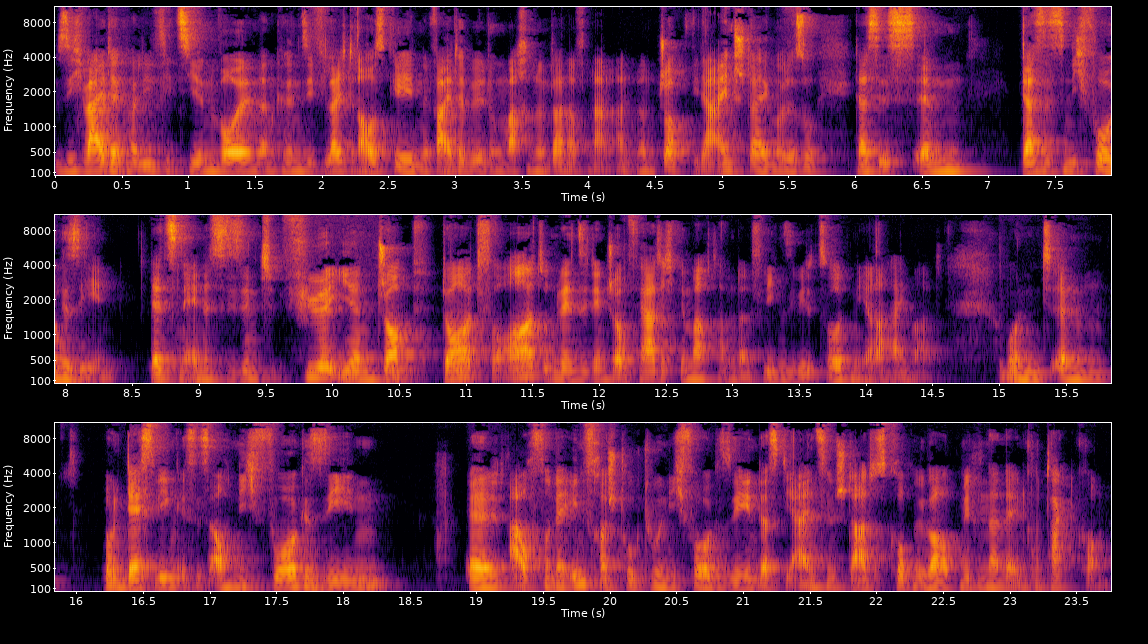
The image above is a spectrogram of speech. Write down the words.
sich weiterqualifizieren wollen, dann können Sie vielleicht rausgehen, eine Weiterbildung machen und dann auf einen anderen Job wieder einsteigen oder so. Das ist, ähm, das ist nicht vorgesehen. Letzten Endes, Sie sind für Ihren Job dort vor Ort und wenn Sie den Job fertig gemacht haben, dann fliegen Sie wieder zurück in Ihre Heimat. Und, ähm, und deswegen ist es auch nicht vorgesehen, äh, auch von der Infrastruktur nicht vorgesehen, dass die einzelnen Statusgruppen überhaupt miteinander in Kontakt kommen.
